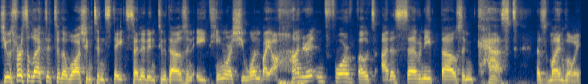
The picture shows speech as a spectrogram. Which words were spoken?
She was first elected to the Washington State Senate in 2018, where she won by 104 votes out of 70,000 cast. That's mind blowing.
